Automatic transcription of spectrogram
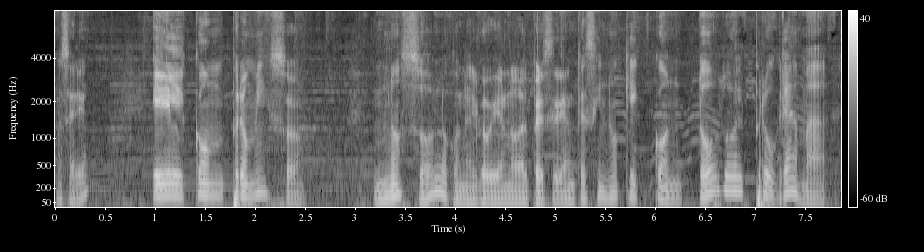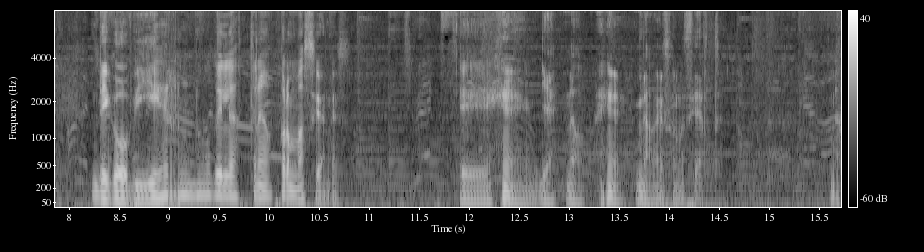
¿En serio? El compromiso no solo con el gobierno del presidente, sino que con todo el programa de gobierno de las transformaciones. Eh, ya, no, no, eso no es cierto. No,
